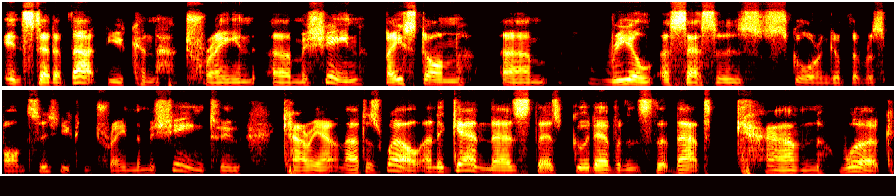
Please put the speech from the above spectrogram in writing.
Instead of that, you can train a machine based on um, real assessors scoring of the responses you can train the machine to carry out that as well and again there's there's good evidence that that can work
